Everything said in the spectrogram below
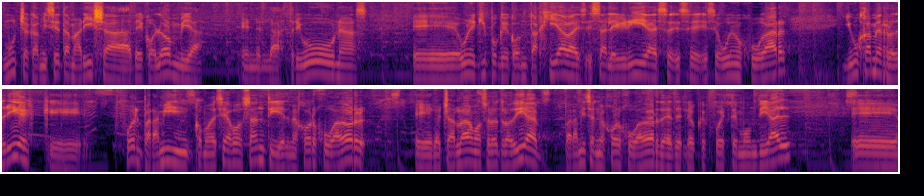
mucha camiseta amarilla de Colombia en las tribunas. Eh, un equipo que contagiaba esa alegría, ese, buen jugar, y un James Rodríguez que fue para mí, como decías vos Santi, el mejor jugador, eh, lo charlábamos el otro día, para mí es el mejor jugador de, lo que fue este mundial. Eh,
